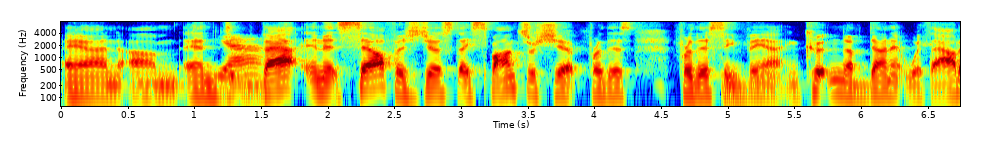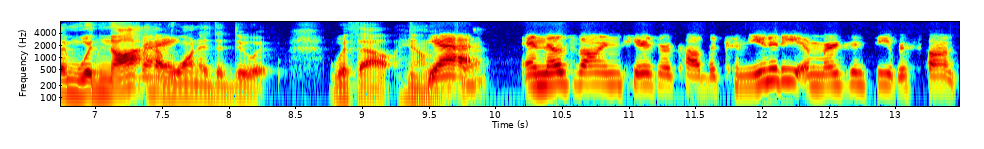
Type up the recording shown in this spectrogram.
and um, mm-hmm. and yeah. that in itself is just a sponsorship for this for this mm-hmm. event and couldn't have done it without him would not right. have wanted to do it without him yeah and those volunteers were called the Community Emergency Response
